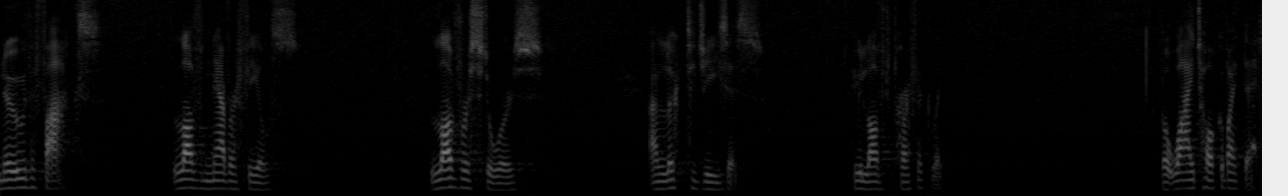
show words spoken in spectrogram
Know the facts. Love never fails. Love restores. And look to Jesus, who loved perfectly. But why talk about this?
